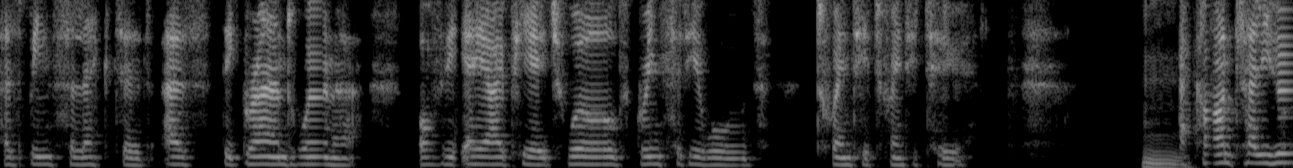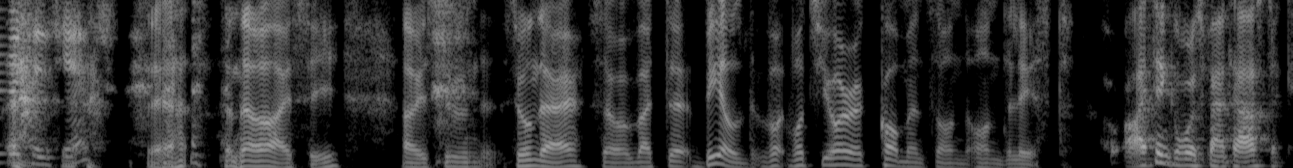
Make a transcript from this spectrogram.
has been selected as the grand winner of the AIPH World Green City Awards 2022. Mm. I can't tell you who it is yet. yeah, no, I see. I soon soon there. So, but uh, Bill. What, what's your comments on on the list? I think it was fantastic.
